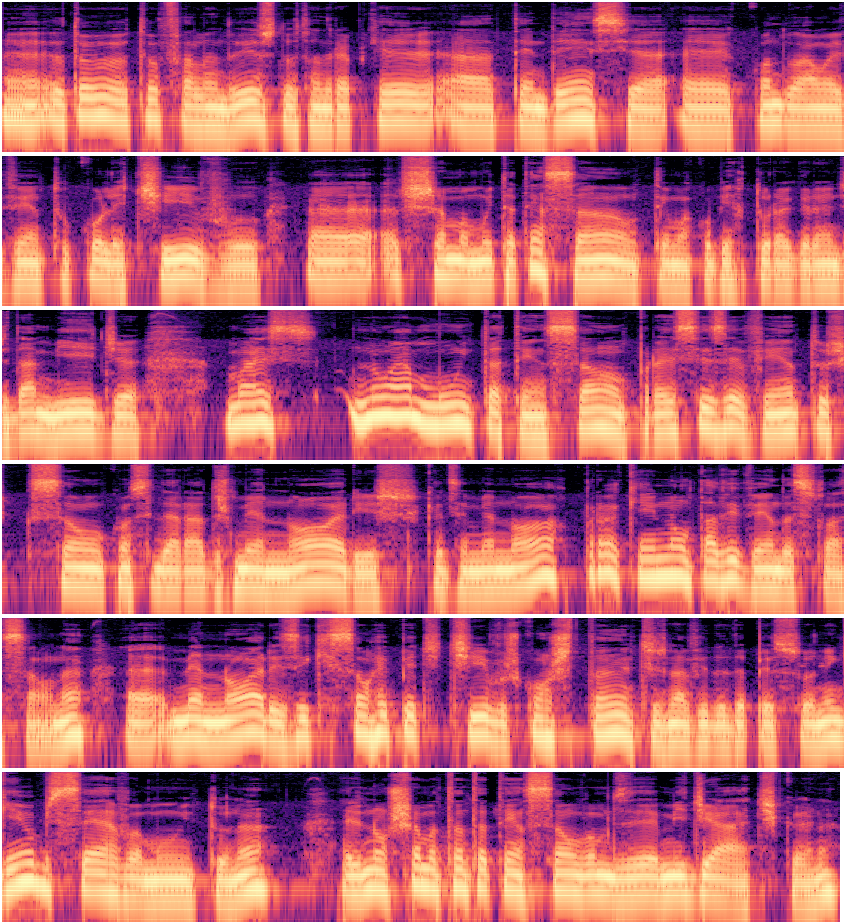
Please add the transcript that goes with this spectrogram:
É, eu estou falando isso, doutor André, porque a tendência é, quando há um evento coletivo, é, chama muita atenção, tem uma cobertura grande da mídia, mas não há muita atenção para esses eventos que são considerados menores, quer dizer, menor para quem não está vivendo a situação, né? É, menores e que são repetitivos, constantes na vida da pessoa. Ninguém observa muito, né? Ele não chama tanta atenção, vamos dizer, midiática, né?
